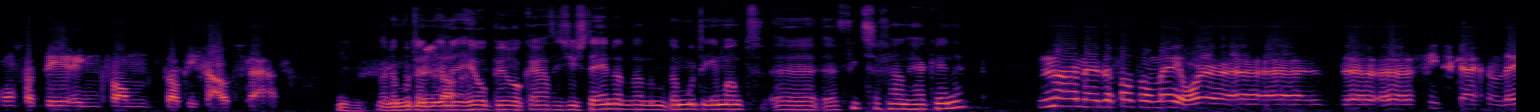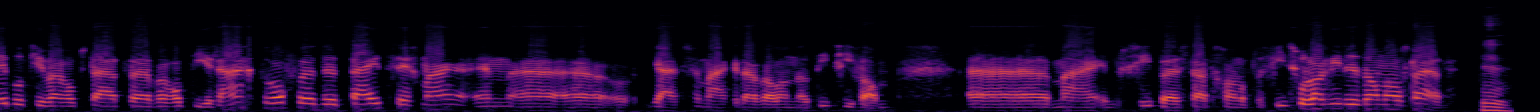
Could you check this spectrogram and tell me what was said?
constatering van dat die fout staat. Maar dan moet een, een heel bureaucratisch systeem, dan, dan, dan moet iemand fietsen gaan herkennen? Nou, nee, dat valt wel mee hoor. Uh, de uh, fiets krijgt een labeltje waarop staat uh, waarop die is aangetroffen, de tijd, zeg maar. En ja, ze maken daar wel een notitie van. maar in principe staat gewoon op de fiets hoe lang die er dan al staat. Ja.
